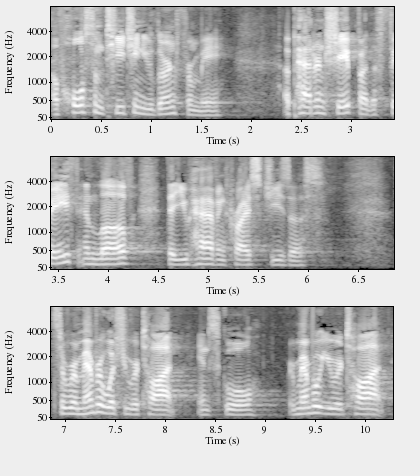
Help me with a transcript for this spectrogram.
of wholesome teaching you learned from me, a pattern shaped by the faith and love that you have in Christ Jesus. So remember what you were taught in school. Remember what you were taught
